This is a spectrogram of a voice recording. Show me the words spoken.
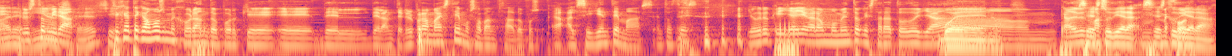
eh, Madre pero esto, mía, mira, Sergi. fíjate que vamos mejorando porque eh, del, del anterior programa este hemos avanzado. Pues a- al siguiente más. Entonces, yo creo que ya llegará un momento que estará todo ya Bueno. um, cada vez se más estudiará, se mejor. estudiará,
